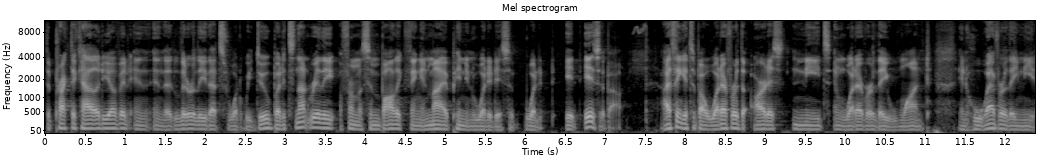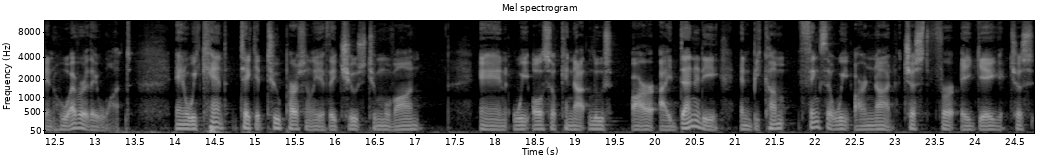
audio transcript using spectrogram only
the practicality of it and, and that literally that's what we do, but it's not really from a symbolic thing, in my opinion, what it is what it, it is about. I think it's about whatever the artist needs and whatever they want and whoever they need and whoever they want. And we can't take it too personally if they choose to move on. And we also cannot lose our identity and become things that we are not just for a gig, just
